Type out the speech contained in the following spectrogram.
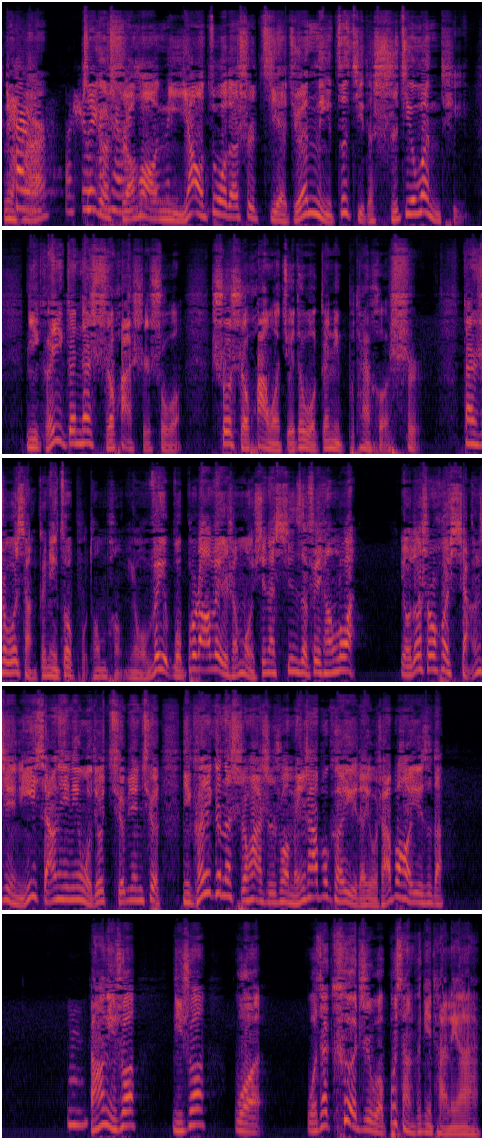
女孩儿，这个时候你要做的是解决你自己的实际问题。你可以跟他实话实说，说实话，我觉得我跟你不太合适，但是我想跟你做普通朋友。为我不知道为什么我现在心思非常乱，有的时候会想起你，一想起你我就学不进去了。你可以跟他实话实说，没啥不可以的，有啥不好意思的。嗯然后你说，你说我我在克制，我不想跟你谈恋爱，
